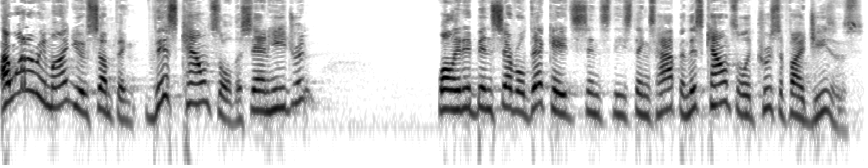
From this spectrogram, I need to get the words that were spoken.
I want to remind you of something. This council, the Sanhedrin, while it had been several decades since these things happened, this council had crucified Jesus.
